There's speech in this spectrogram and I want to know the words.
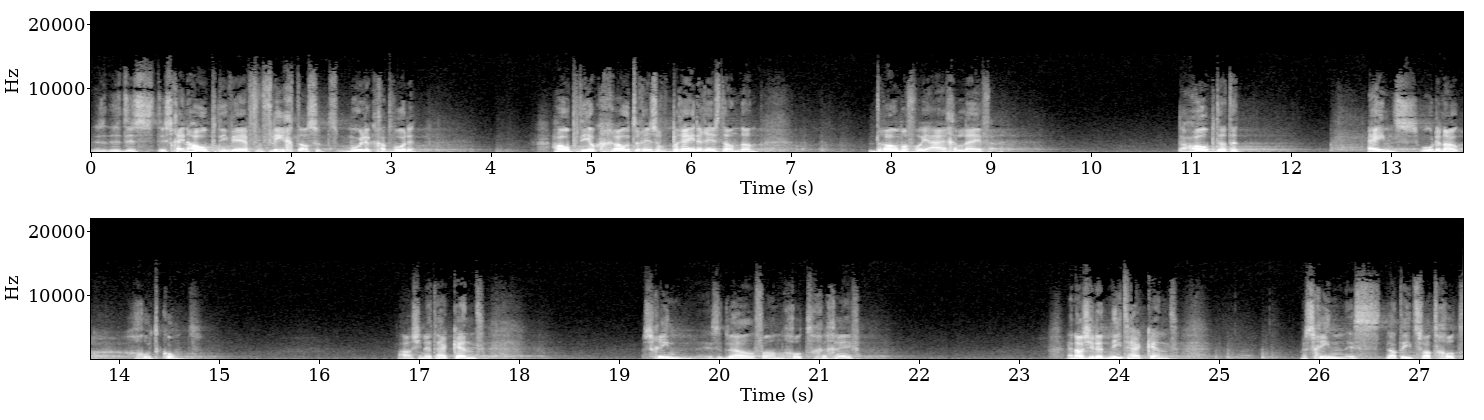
Het is, het is geen hoop die weer vervliegt als het moeilijk gaat worden. Hoop die ook groter is of breder is dan, dan dromen voor je eigen leven. De hoop dat het eens, hoe dan ook, goed komt. Als je het herkent, misschien is het wel van God gegeven. En als je het niet herkent, misschien is dat iets wat God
